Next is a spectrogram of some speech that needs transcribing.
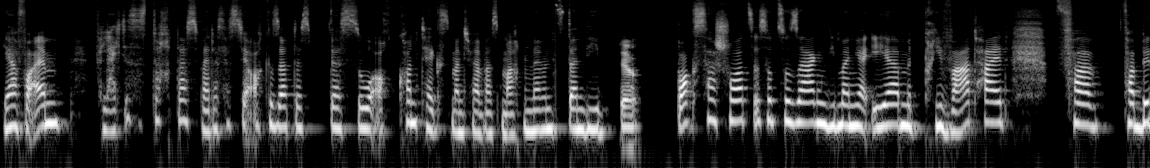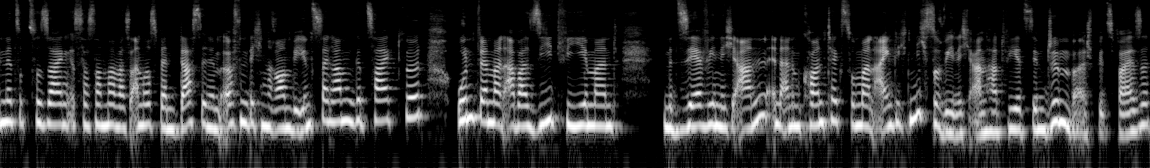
Ja, vor allem, vielleicht ist es doch das, weil das hast du ja auch gesagt, dass, dass so auch Kontext manchmal was macht. Und wenn es dann die ja. Boxershorts ist sozusagen, die man ja eher mit Privatheit ver verbindet sozusagen, ist das nochmal was anderes, wenn das in dem öffentlichen Raum wie Instagram gezeigt wird und wenn man aber sieht, wie jemand mit sehr wenig an, in einem Kontext, wo man eigentlich nicht so wenig anhat, wie jetzt dem Gym beispielsweise,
